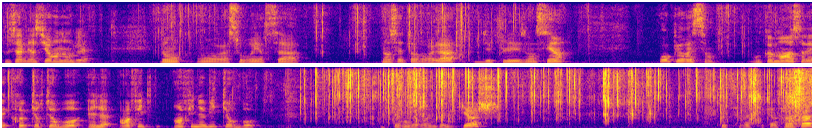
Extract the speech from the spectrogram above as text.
Tout ça, bien sûr, en anglais. Donc, on va s'ouvrir ça dans cet ordre-là, du plus ancien au plus récent. On commence avec rupture turbo et le Amphinobit turbo. Espérons d'avoir une bonne pioche. Ce qui serait super sympa.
